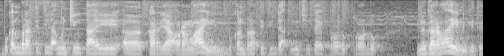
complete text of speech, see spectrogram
Bukan berarti tidak mencintai uh, karya orang lain, bukan berarti tidak mencintai produk-produk negara lain gitu.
